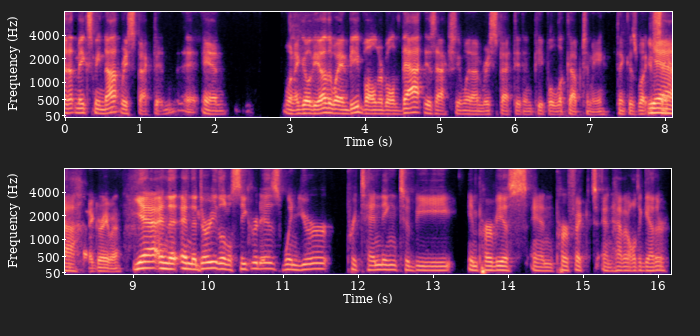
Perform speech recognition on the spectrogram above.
that makes me not respected. And when I go the other way and be vulnerable, that is actually when I'm respected and people look up to me. I think is what you're yeah. saying. I agree with. Yeah, and the and the dirty little secret is when you're pretending to be impervious and perfect and have it all together,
